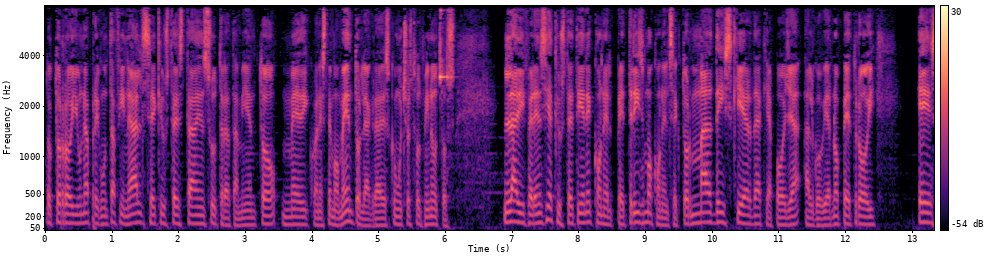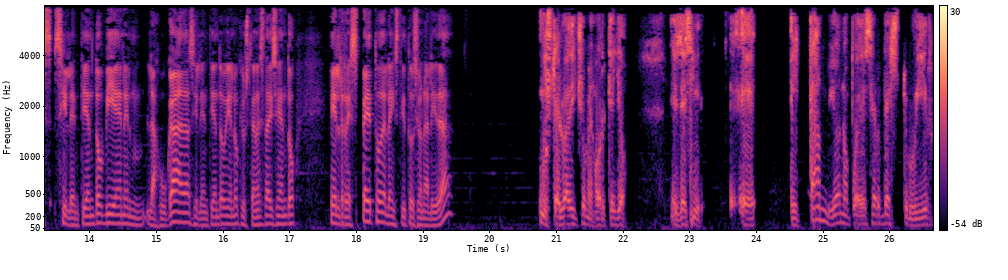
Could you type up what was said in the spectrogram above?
Doctor Roy, una pregunta final. Sé que usted está en su tratamiento médico en este momento. Le agradezco mucho estos minutos. La diferencia que usted tiene con el petrismo, con el sector más de izquierda que apoya al gobierno Petro hoy, es, si le entiendo bien la jugada, si le entiendo bien lo que usted me está diciendo, el respeto de la institucionalidad. Usted lo ha dicho mejor que yo. Es decir, eh, el cambio no puede ser destruir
